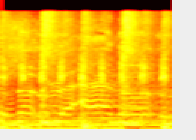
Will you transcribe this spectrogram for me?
その裏の裏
